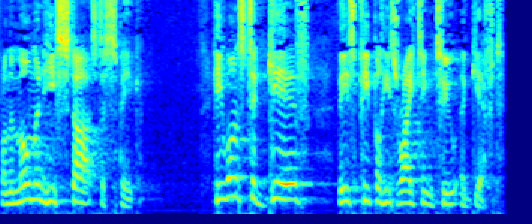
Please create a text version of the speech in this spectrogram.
from the moment he starts to speak? He wants to give these people he's writing to a gift.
